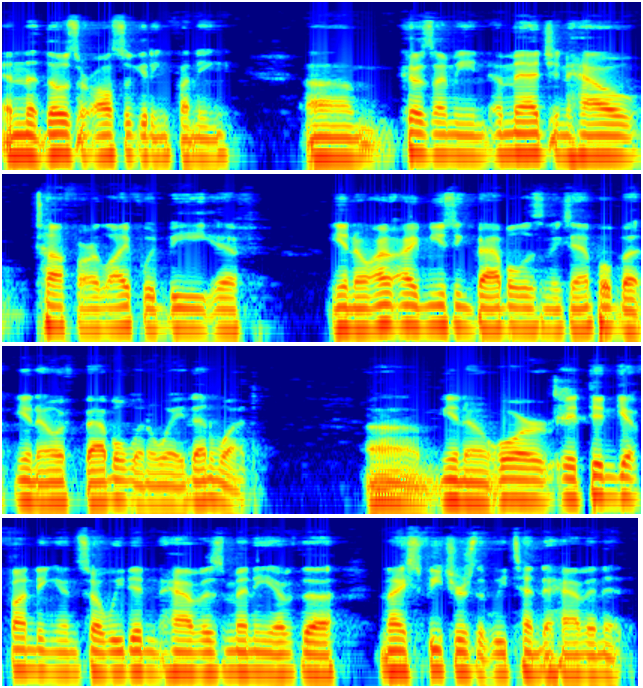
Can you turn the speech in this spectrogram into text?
and that those are also getting funding. Because um, I mean, imagine how tough our life would be if, you know, I, am using Babel as an example, but you know, if Babel went away, then what? Um, you know, or it didn't get funding, and so we didn't have as many of the nice features that we tend to have in it.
